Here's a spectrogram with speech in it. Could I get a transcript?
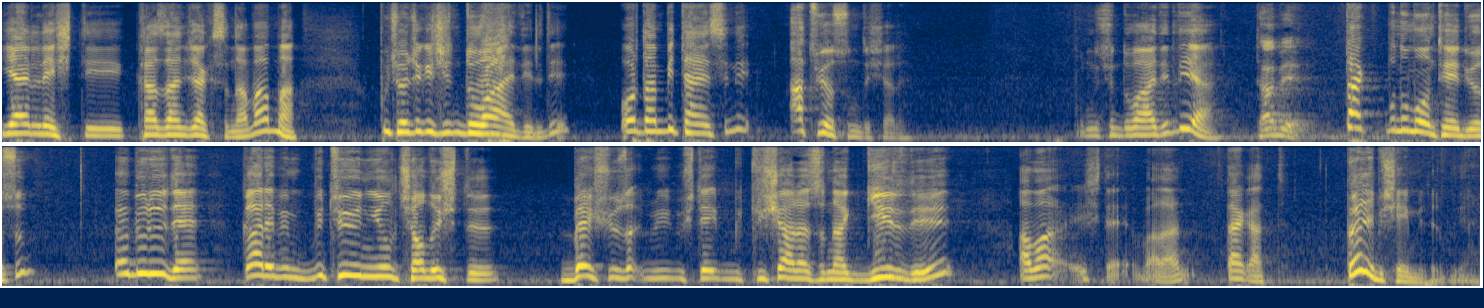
yerleşti, kazanacak sınavı ama bu çocuk için dua edildi. Oradan bir tanesini atıyorsun dışarı. Bunun için dua edildi ya. Tabii. Tak bunu monte ediyorsun. Öbürü de garibim bütün yıl çalıştı. 500 işte kişi arasına girdi ama işte falan tak attı. Böyle bir şey midir bu yani?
